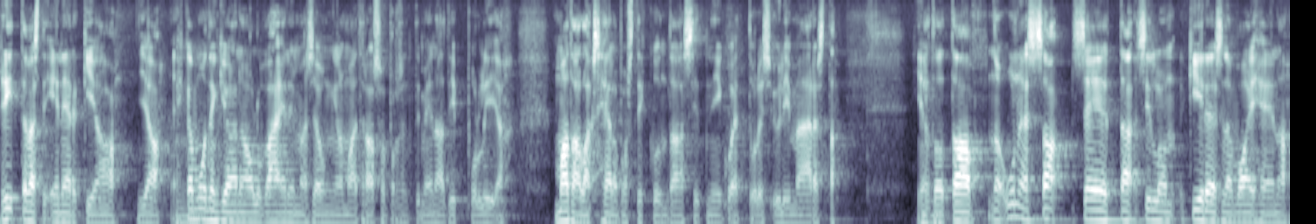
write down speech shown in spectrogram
riittävästi energiaa, ja mm. ehkä muutenkin on aina ollut vähän enemmän se ongelma, että rasvaprosentti meinaa tippua liian matalaksi helposti, kun taas sitten niin kuin, että tulisi ylimääräistä. Ja mm. tota, no unessa se, että silloin kiireisenä vaiheena,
